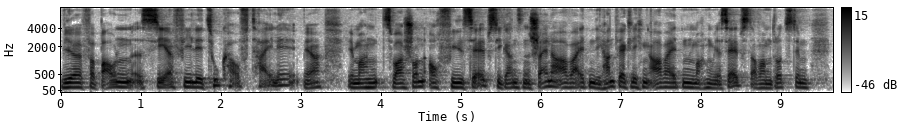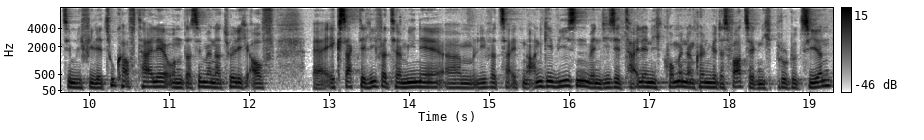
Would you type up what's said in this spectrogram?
Wir verbauen sehr viele Zukaufteile. Ja. Wir machen zwar schon auch viel selbst, die ganzen Schreinerarbeiten, die handwerklichen Arbeiten machen wir selbst, aber haben trotzdem ziemlich viele Zukaufteile und da sind wir natürlich auf exakte Liefertermine, ähm, Lieferzeiten angewiesen. Wenn diese Teile nicht kommen, dann können wir das Fahrzeug nicht produzieren.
